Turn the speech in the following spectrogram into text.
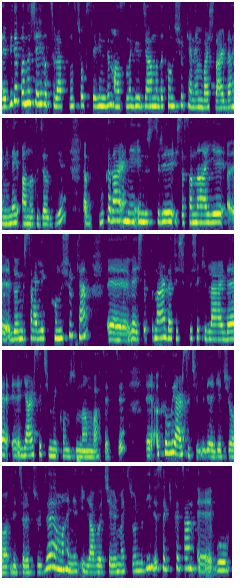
E, bir de bana şey hatırlattınız. Çok sevindim. Aslında Gülcan'la da konuşurken en başlarda hani ne anlatacağız diye. Ya, bu kadar hani endüstri, işte sanayi, e, döngüsellik konuşurken e, ve işte Pınar da çeşitli şekillerde e, yer seçimi konusundan bahsetti. E, akıllı yer seçimi diye geçiyor literatürde ama hani illa böyle çevirmek zorunda değiliz. Hakikaten e, bu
